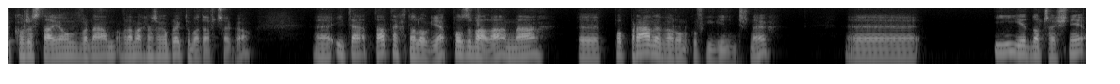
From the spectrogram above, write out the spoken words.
y, korzystają w, ram, w ramach naszego projektu badawczego. E, I ta, ta technologia pozwala na e, poprawę warunków higienicznych e, i jednocześnie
